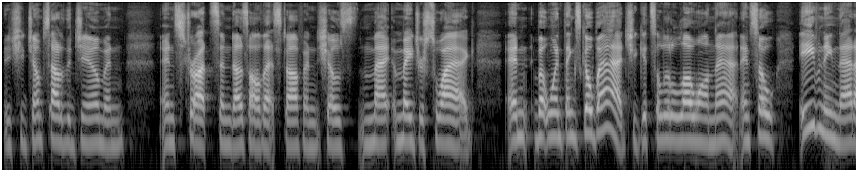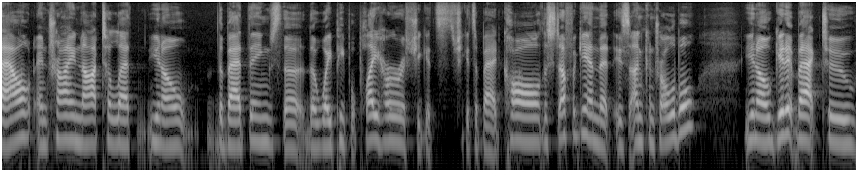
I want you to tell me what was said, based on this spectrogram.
And she jumps out of the gym and and struts and does all that stuff and shows ma- major swag. And but when things go bad, she gets a little low on that. And so evening that out and trying not to let you know the bad things, the the way people play her, if she gets she gets a bad call, the stuff again that is uncontrollable, you know, get it back to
